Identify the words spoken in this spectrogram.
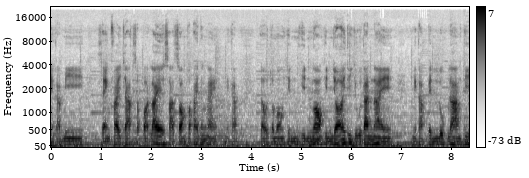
นะครับมีแสงไฟจากสปอตไลท์สาดส่องเข้าไปทั้งในนะครับเราจะมองเห็นหินงอกหินย้อยที่อยู่ด้านในนะครับเป็นรูปร่างที่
